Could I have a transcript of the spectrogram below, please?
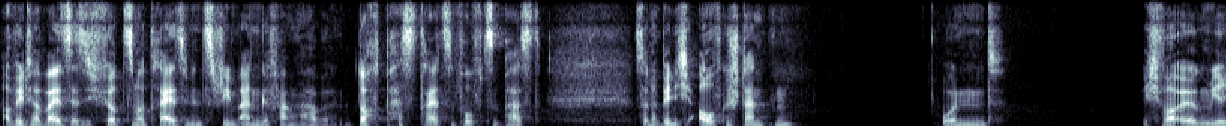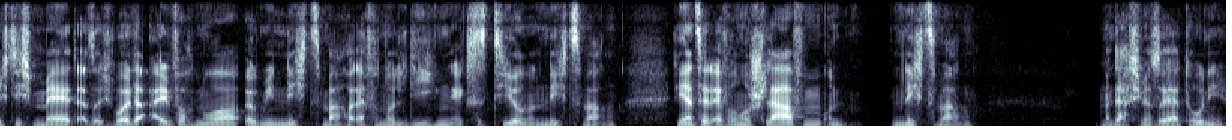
Auf jeden Fall weiß ich, dass ich 14.30 Uhr den Stream angefangen habe. Doch, passt, 13.15 Uhr passt. So, dann bin ich aufgestanden und ich war irgendwie richtig mad. Also ich wollte einfach nur irgendwie nichts machen. Einfach nur liegen, existieren und nichts machen. Die ganze Zeit einfach nur schlafen und nichts machen. Und dann dachte ich mir so, ja, Toni,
